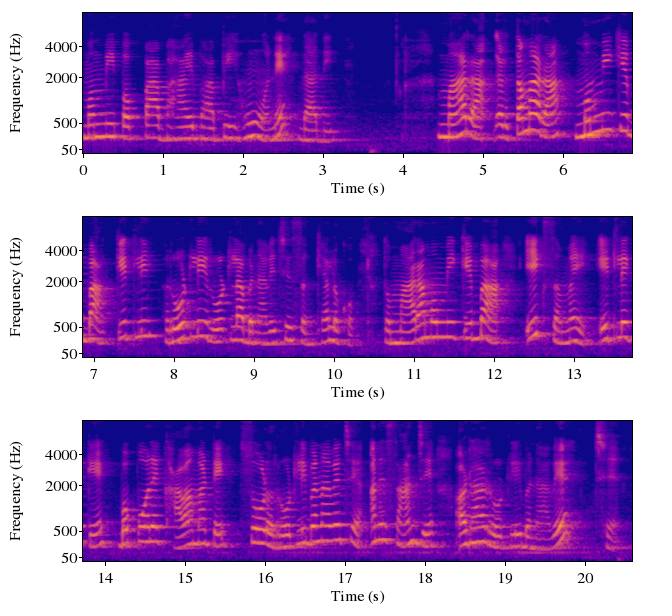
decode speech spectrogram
મમ્મી, પપ્પા, ભાઈ, ભાભી, હું અને દાદી. મારા તમારા મમ્મી કે બા કેટલી રોટલી રોટલા બનાવે છે સંખ્યા લખો. તો મારા મમ્મી કે બા એક સમયે એટલે કે બપોરે ખાવા માટે સોળ રોટલી બનાવે છે અને સાંજે અઢાર રોટલી બનાવે છે.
